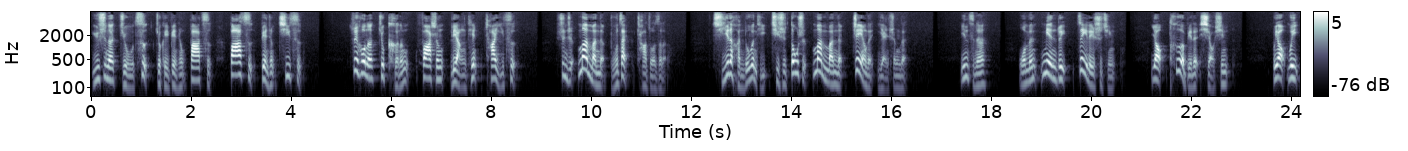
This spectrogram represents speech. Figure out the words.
于是呢九次就可以变成八次，八次变成七次，最后呢就可能发生两天擦一次。甚至慢慢的不再擦桌子了。企业的很多问题其实都是慢慢的这样的衍生的。因此呢，我们面对这类事情要特别的小心，不要为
